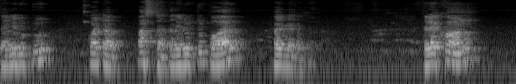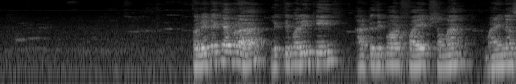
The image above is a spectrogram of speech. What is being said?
তাহলে রুট টুর কয়টা? পাঁচটা। তাহলে রুট টুর পাওয়ার ফাইভ লেখা যায় তাহলে এখন তাহলে এটাকে আমরা লিখতে পারি কি? R to the power five সমান minus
